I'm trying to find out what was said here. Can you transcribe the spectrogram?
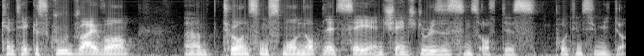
can take a screwdriver um, turn some small knob, let's say, and change the resistance of this potentiometer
